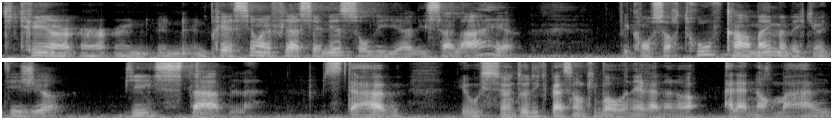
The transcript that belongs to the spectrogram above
qui crée une, pression inflationniste sur les, euh, salaires. Fait qu'on se retrouve quand même avec un TGA bien stable. Stable. Et aussi un taux d'occupation qui va revenir à la, normale.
